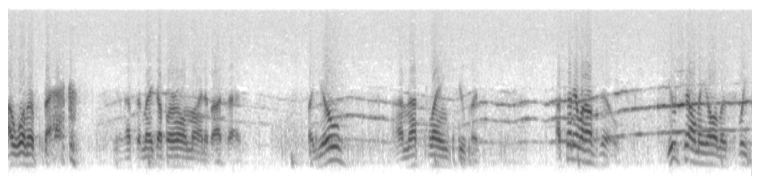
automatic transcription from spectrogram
I want her back. You'll have to make up her own mind about that. For you, I'm not playing Cupid. I'll tell you what I'll do. You tell me all the sweet,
